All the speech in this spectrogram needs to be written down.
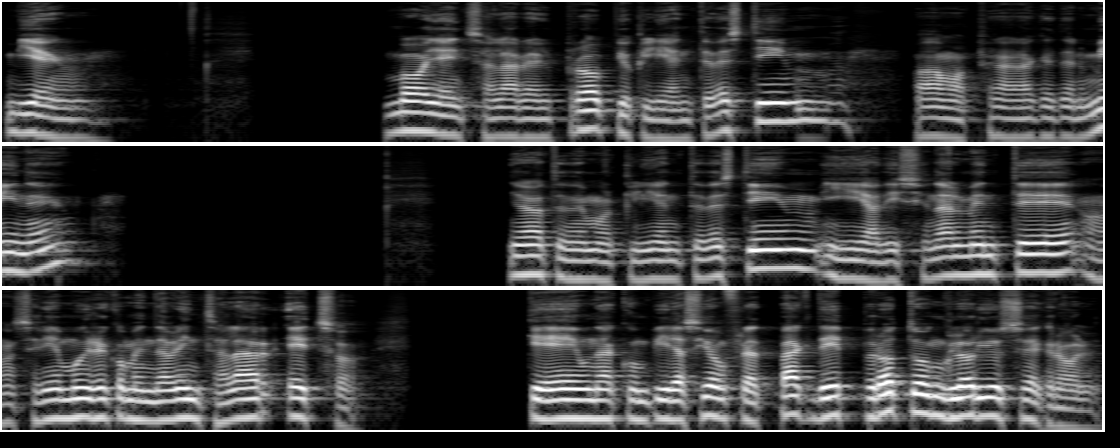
Bien. Voy a instalar el propio cliente de Steam. Vamos a esperar a que termine. Ya tenemos el cliente de Steam y adicionalmente ah, sería muy recomendable instalar esto que es una compilación Flatpak de Proton Glorious Eggroll.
